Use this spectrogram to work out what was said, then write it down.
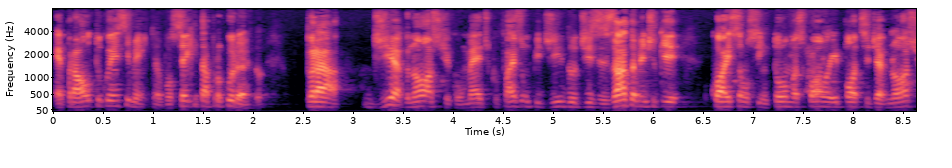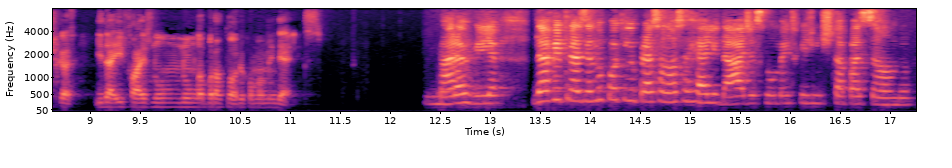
é para autoconhecimento, é você que está procurando. Para diagnóstico, o médico faz um pedido, diz exatamente o que, quais são os sintomas, qual a hipótese diagnóstica, e daí faz num, num laboratório como a Mendelix. Maravilha. Davi, trazendo um pouquinho para essa nossa realidade, esse momento que a gente está passando,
